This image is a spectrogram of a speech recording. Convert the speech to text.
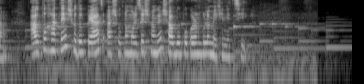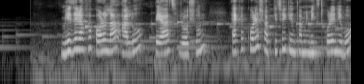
না। আলতো হাতে শুধু পেঁয়াজ আর শুকনো মরিচের সঙ্গে সব উপকরণগুলো মেখে নিচ্ছি। ভেজে রাখা করলা, আলু, পেঁয়াজ, রসুন, এক এক করে সব কিছুই কিন্তু আমি মিক্সড করে নিব।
